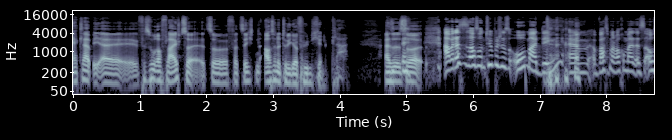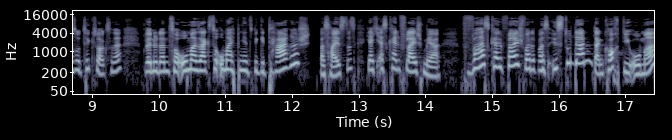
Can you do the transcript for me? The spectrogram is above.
ja klar, äh, versuche auf Fleisch zu, zu verzichten, außer natürlich auf Hühnchen, klar. Also so. Aber das ist auch so ein typisches Oma-Ding, ähm, was man auch immer, das ist auch so TikToks, ne? Wenn du dann zur Oma sagst, so Oma, ich bin jetzt vegetarisch, was heißt das? Ja, ich esse kein Fleisch mehr. Was, kein Fleisch? Warte, was isst du dann? Dann kocht die Oma,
